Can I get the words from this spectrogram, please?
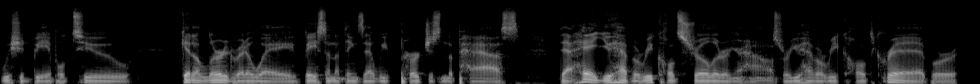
we should be able to get alerted right away based on the things that we purchased in the past that hey you have a recalled stroller in your house or you have a recalled crib or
